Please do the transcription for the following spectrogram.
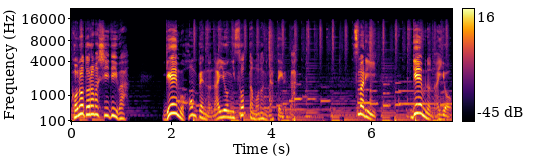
このドラマ CD はゲーム本編の内容に沿ったものになっているんだ。つまりゲームの内容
